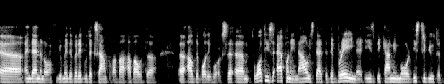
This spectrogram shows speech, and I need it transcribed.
Uh, and then you, know, you made a very good example about, about uh, uh, how the body works. Uh, um, what is happening now is that the brain is becoming more distributed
